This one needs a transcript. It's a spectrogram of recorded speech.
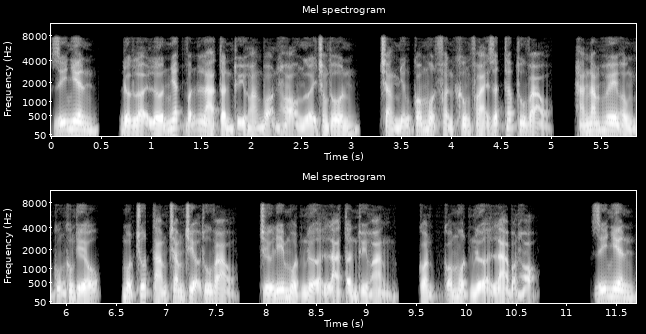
Dĩ nhiên, được lợi lớn nhất vẫn là Tần Thủy Hoàng bọn họ người trong thôn, chẳng những có một phần không phải rất thấp thu vào, hàng năm huê hồng cũng không thiếu, một chút 800 triệu thu vào, trừ đi một nửa là Tần Thủy Hoàng, còn có một nửa là bọn họ. Dĩ nhiên,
